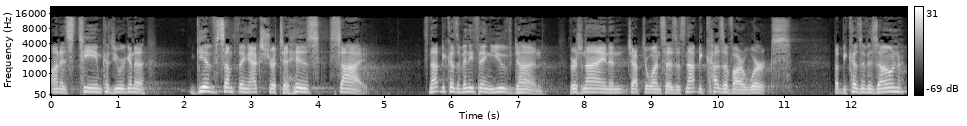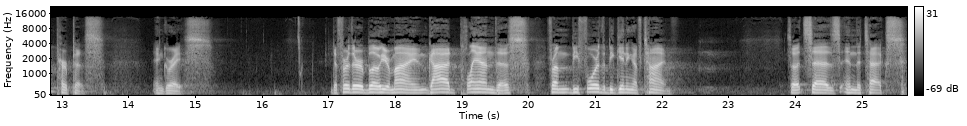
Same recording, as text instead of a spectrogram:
on His team because you were going to give something extra to His side. It's not because of anything you've done. Verse 9 in chapter 1 says, It's not because of our works, but because of his own purpose and grace. To further blow your mind, God planned this from before the beginning of time. So it says in the text,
